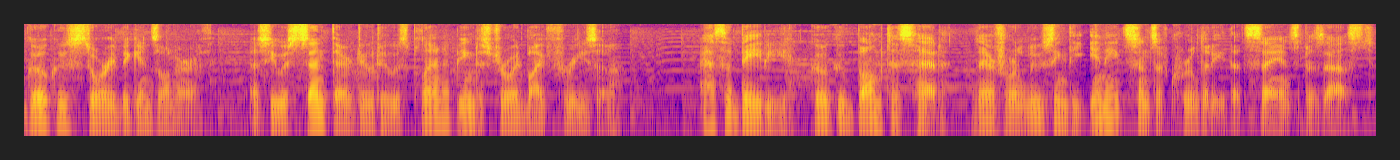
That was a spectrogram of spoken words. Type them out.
Goku's story begins on Earth, as he was sent there due to his planet being destroyed by Frieza. As a baby, Goku bumped his head, therefore losing the innate sense of cruelty that Saiyans possessed,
